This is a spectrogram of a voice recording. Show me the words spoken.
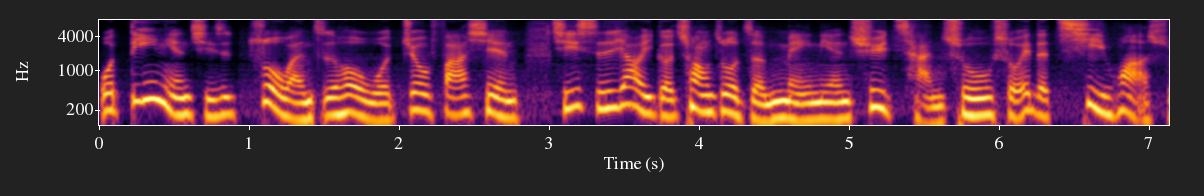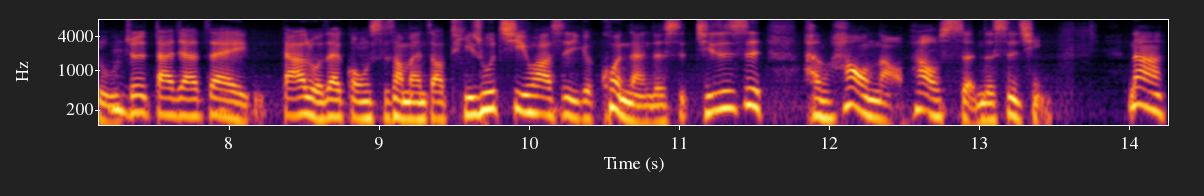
我第一年其实做完之后，我就发现，其实要一个创作者每年去产出所谓的企划书，就是大家在大家如果在公司上班，知道提出企划是一个困难的事，其实是很耗脑耗神的事情。那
